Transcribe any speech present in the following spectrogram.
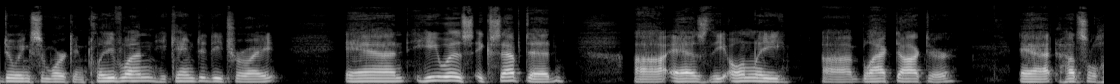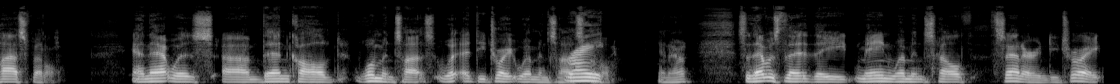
doing some work in Cleveland, he came to Detroit, and he was accepted uh, as the only uh, black doctor at Hutzel Hospital. And that was um, then called Women's uh, Detroit Women's Hospital. Right. You know, so that was the the main women's health center in Detroit.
